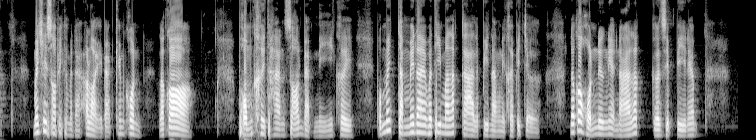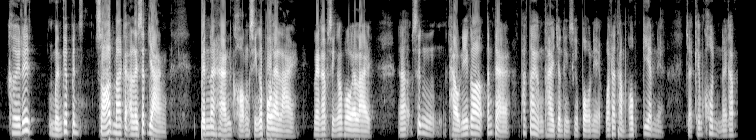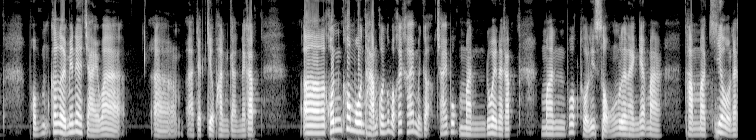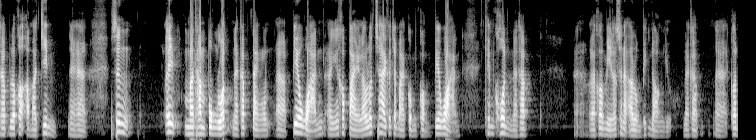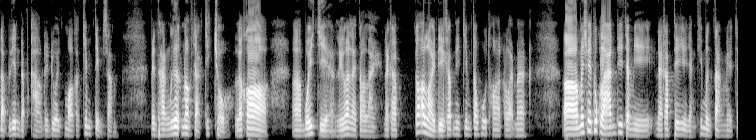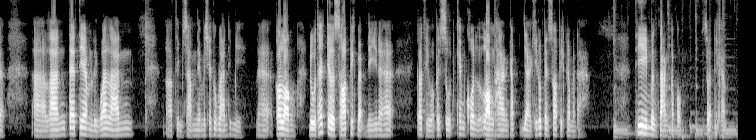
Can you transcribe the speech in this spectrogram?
ไม่ใช่ซอสพริกธรรมดาอร่อยแบบเข้มข้น แล้วก็ผมเคยทานซอสแบบนี้เคย ผมไม่จำไม่ได้ว่าที่มะละกาหรือปีนังเนี่ยเคยไปเจอ แล้วก็หนหนึ่งเนี่ยนานแล้วเกินสิบปีนะครับเคยได้เหมือนกับเป็นซอสมากับอะไรสักอย่าง เป็นอาหารของสิงคโปร์แอร์ไลน์ นะครับสิงคโปร์แอร์ไลน์นะซึ่งแถวนี้ก็ตั้งแต่ภาคใต้ของไทยจนถึงสิงคโปร์เนี่ยวัฒนธรรมฮกเกี้ยนเนี่ยจะเข้มข้นนะครับ ผมก็เลยไม่แน่ใจว่าอาอาจจะเกี่ยวพันกันนะครับเอ่อคนข้อมูลถามคนก็บอกคล้าย ๆ เหมือนกับใช้พวกมันด้วยนะครับ มันพวกถั่วลิสงหรืออะไรเงี้ยมาทำมาเคี่ยวนะครับ แล้วก็เอามาจิ้มนะฮะซึ่ง เอ้ยมาทำปรุงรสนะครับ แต่งเปรี้ยวหวานอะไรเงี้ยเข้าไป แล้วรสชาติก็จะมากลมกล่อมเปรี้ยวหวานเข้มข้นนะครับแล้วก็มีลักษณะอารมณ์พริกดองอยู่นะครับก็ดับเลี่ยนดับขาวได้ด้วยเหมาะกับจิ้มติ่มซำเป็นทางเลือกนอกจากจิ๊กโชแล้วก็บวยเจียหรืออะไรต่ออะไรนะครับ ก็อร่อยดีครับนี่จิ้มเต้าหู้ทอดอร่อยมากไม่ใช่ทุกร้านที่จะมีนะครับที่อย่างที่เมืองตังเนี่ยจะร้านแต้เตี้ยมหรือว่าร้าน ติ่มซำเนี่ยไม่ใช่ทุกร้านที่มีนะฮะก็ลองดูถ้าเจอซอสพริกแบบนี้นะฮะก็ถือว่าเป็นสูตรเข้มข้นลองทานครับ อย่าคิดว่าเป็นซอสพริกธรรมดา ที่เมืองตังครับผม สวัสดีครับ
